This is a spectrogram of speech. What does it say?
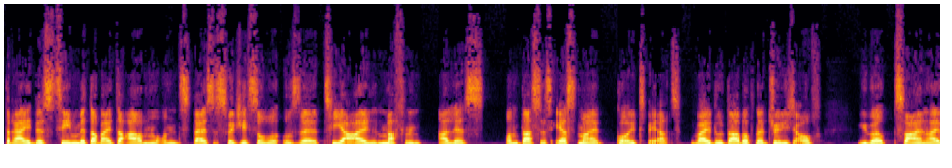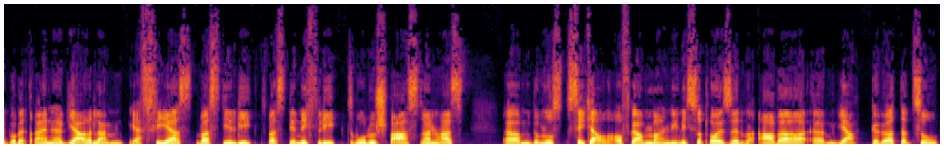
drei bis zehn Mitarbeiter haben. Und da ist es wirklich so, unsere Trialen machen alles. Und das ist erstmal Gold wert, weil du dadurch natürlich auch über zweieinhalb oder dreieinhalb Jahre lang erfährst, was dir liegt, was dir nicht liegt, wo du Spaß dran hast. Ähm, du musst sicher auch Aufgaben machen, die nicht so toll sind, aber ähm, ja, gehört dazu.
